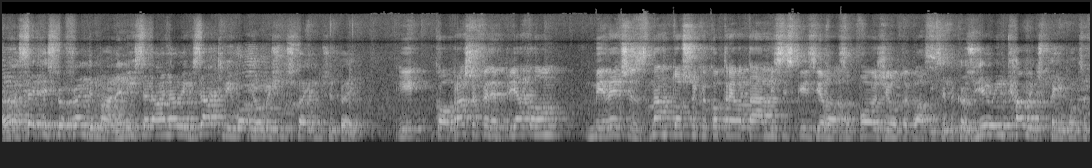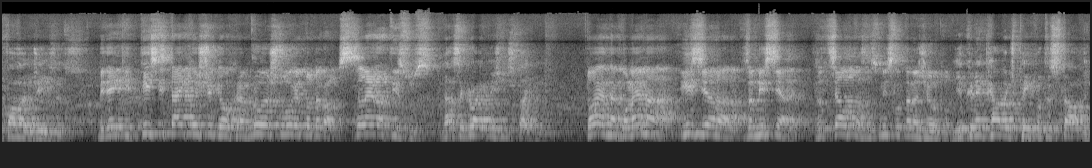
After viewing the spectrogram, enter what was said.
And I said this to a friend of mine, and he said, I know exactly what your mission statement should be. И кога прашав еден пријател, ми рече, знам точно како треба таа мисиска изјава за твојот живот да He гласи. said, because you encourage people to follow Jesus. Бидејќи ти си тај кој што ги охрабруваш луѓето да го следат Исус. That's a great mission statement. Тоа е една голема изјава за мисија, за целта, за смислата на животот. You can encourage people to start the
